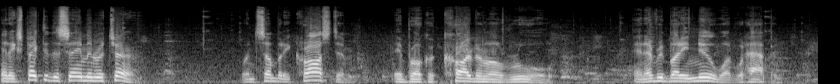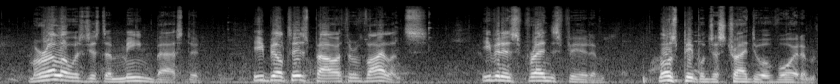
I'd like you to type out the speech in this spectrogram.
and expected the same in return. When somebody crossed him, they broke a cardinal rule, and everybody knew what would happen. Morello was just a mean bastard. He built his power through violence. Even his friends feared him. Most people just tried to avoid him.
